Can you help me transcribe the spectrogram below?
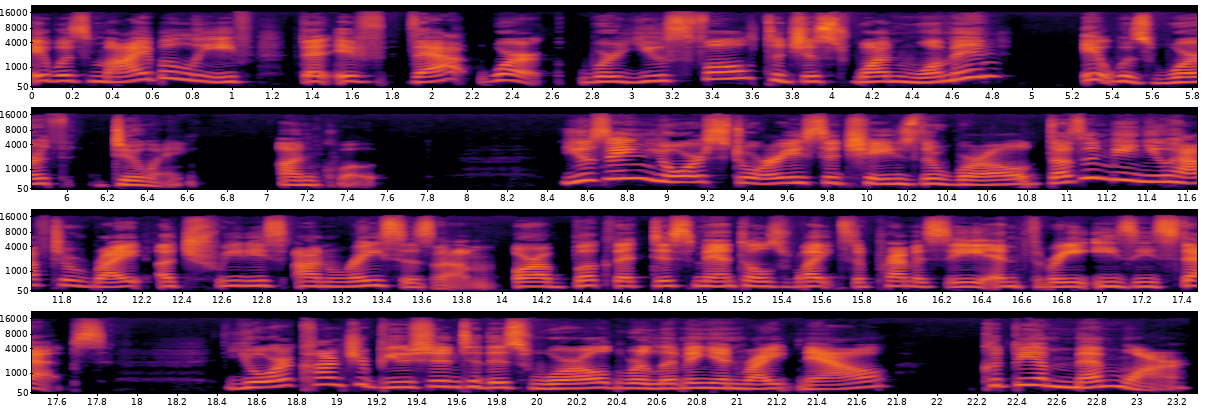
It was my belief that if that work were useful to just one woman, it was worth doing. Unquote. Using your stories to change the world doesn't mean you have to write a treatise on racism or a book that dismantles white supremacy in three easy steps. Your contribution to this world we're living in right now could be a memoir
